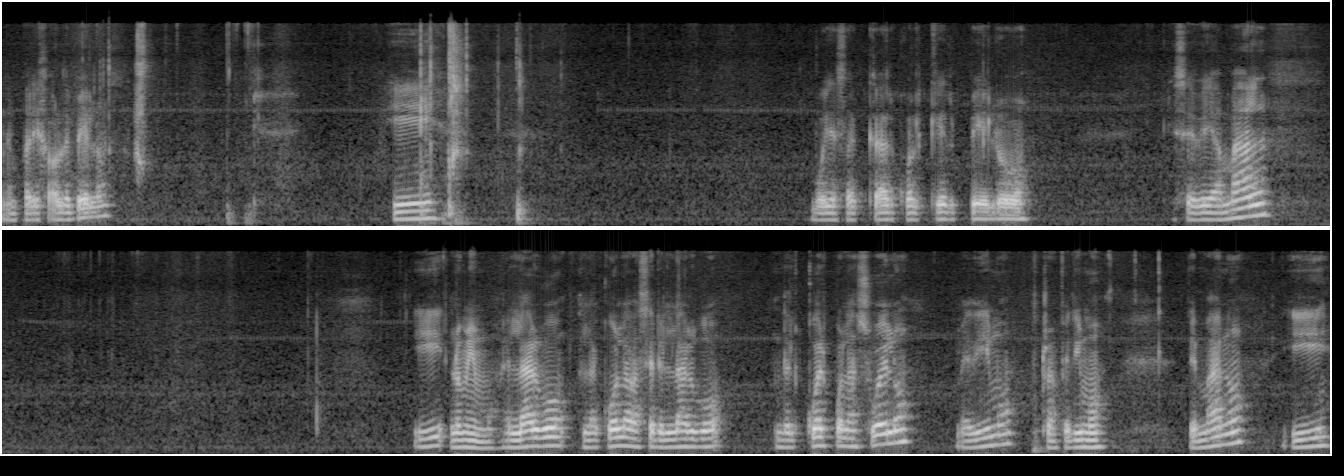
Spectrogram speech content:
el emparejador de pelo y voy a sacar cualquier pelo que se vea mal. Y lo mismo el largo la cola va a ser el largo del cuerpo al anzuelo medimos transferimos de mano y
